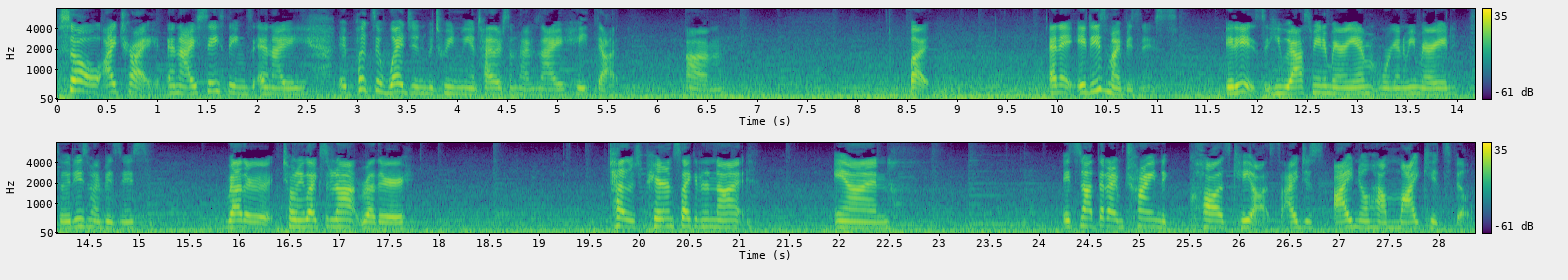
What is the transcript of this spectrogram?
So I try and I say things and I it puts a wedge in between me and Tyler sometimes and I hate that. Um but and it, it is my business. It is. He asked me to marry him. We're gonna be married, so it is my business. Whether Tony likes it or not, whether Tyler's parents like it or not, and it's not that I'm trying to cause chaos. I just I know how my kids feel.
